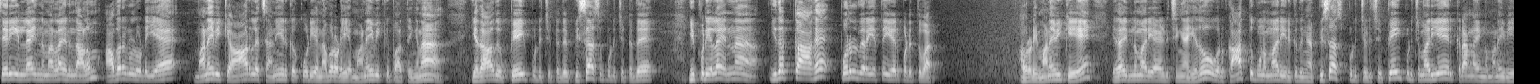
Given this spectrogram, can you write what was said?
சரியில்லை இந்த மாதிரிலாம் இருந்தாலும் அவர்களுடைய மனைவிக்கு ஆறில் சனி இருக்கக்கூடிய நபருடைய மனைவிக்கு பார்த்தீங்கன்னா ஏதாவது பேய் பிடிச்சிட்டது பிசாசு பிடிச்சிட்டது இப்படியெல்லாம் என்ன இதற்காக பொருள் விரயத்தை ஏற்படுத்துவார். அவருடைய மனைவிக்கு ஏதாவது இந்த மாதிரி ஆயிடுச்சுங்க ஏதோ ஒரு காற்று குணம் மாதிரி இருக்குதுங்க பிசாஸ் பிடிச்சிடுச்சு பேய் பிடிச்ச மாதிரியே இருக்கிறாங்க எங்கள் மனைவி.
